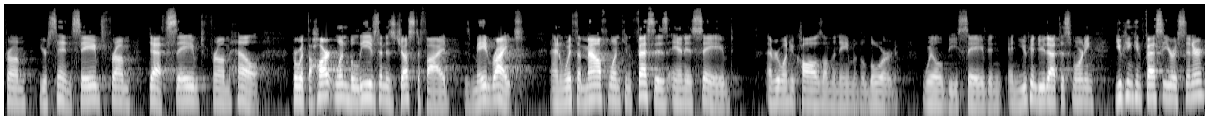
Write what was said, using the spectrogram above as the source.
from your sin, saved from death, saved from hell. For with the heart one believes and is justified, is made right, and with the mouth one confesses and is saved. Everyone who calls on the name of the Lord will be saved. And, and you can do that this morning. You can confess that you're a sinner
